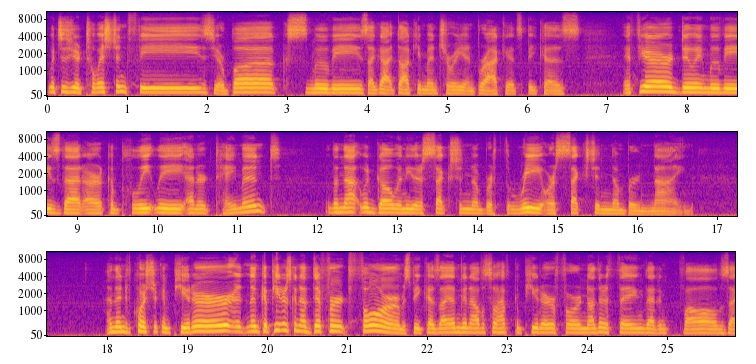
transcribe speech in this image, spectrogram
which is your tuition fees, your books, movies. I got documentary and brackets because if you're doing movies that are completely entertainment, then that would go in either section number three or section number nine. And then, of course, your computer. And then computers can have different forms because I am going to also have computer for another thing that involves uh,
